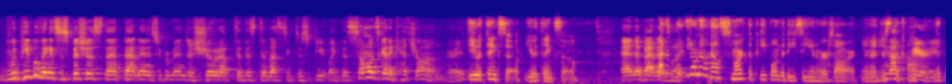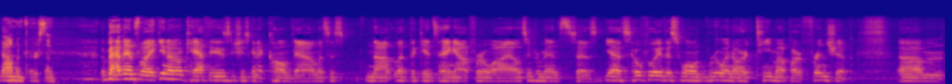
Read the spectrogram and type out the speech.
would people think it's suspicious that Batman and Superman just showed up to this domestic dispute like this? Someone's gonna catch on, right? You would think so. You would think so. And then Batman's like, we don't know how smart the people in the DC universe are. You know, just Not the, com- very, the not- common person. Batman's like, you know, Kathy's, she's gonna calm down. Let's just not let the kids hang out for a while. Superman says, yes, hopefully this won't ruin our team up, our friendship. Um,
